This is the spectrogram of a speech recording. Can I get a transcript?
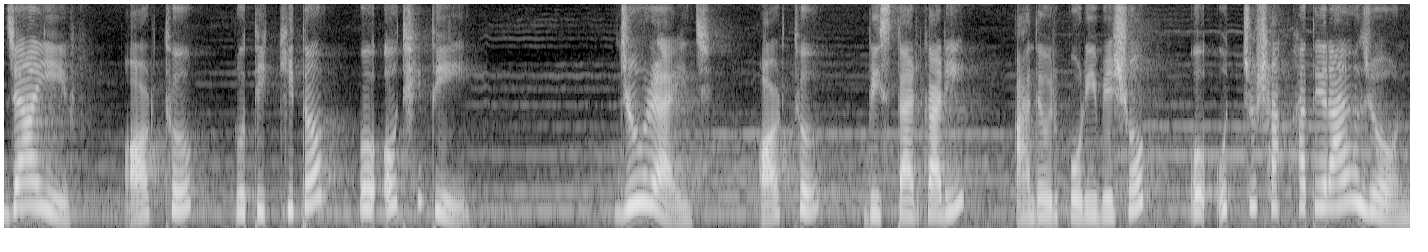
জাইফ, অর্থ প্রতীক্ষিত ও অতিথি। জুরাইজ, অর্থ বিস্তারকারী, আদর পরিবেশক ও উচ্চ সাক্ষাতের আয়োজন।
